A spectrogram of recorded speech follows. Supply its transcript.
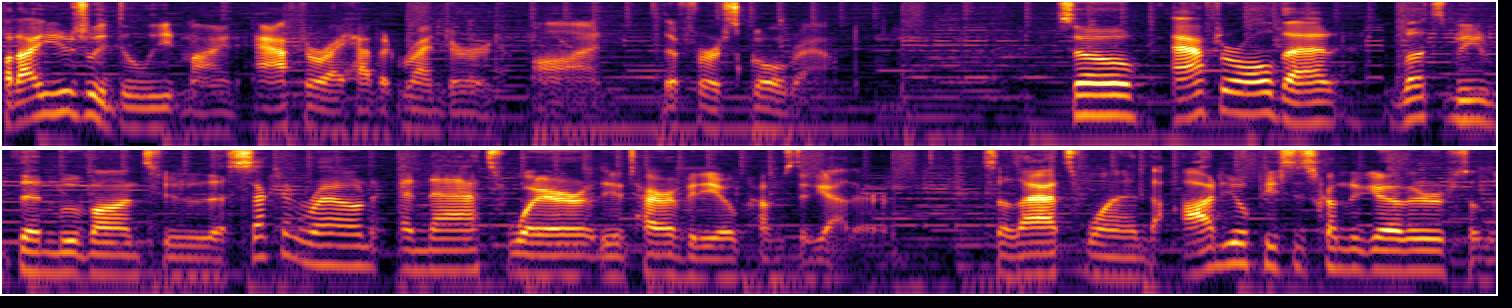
but I usually delete mine after I have it rendered on the first go round. So after all that, let's then move on to the second round, and that's where the entire video comes together. So that's when the audio pieces come together, so the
